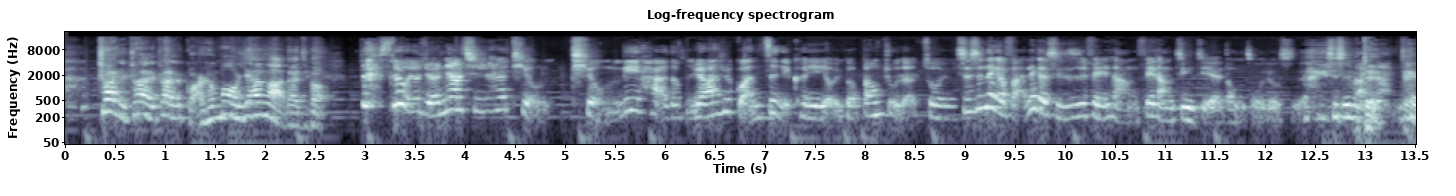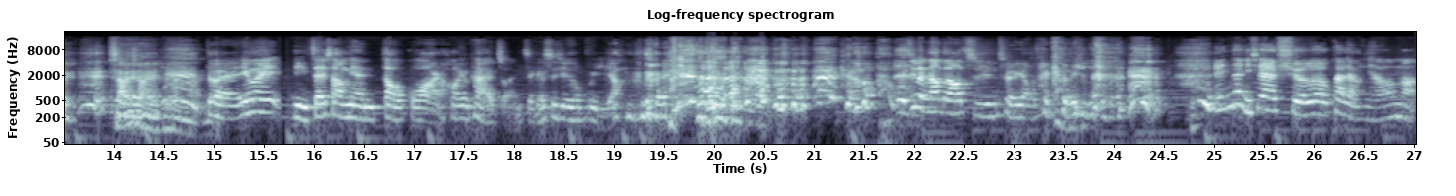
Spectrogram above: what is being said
转着转着转着，管上冒烟了，那就。对，所以我就觉得那样其实还挺挺厉害的。原来是管自己可以有一个帮助的作用。其实那个反那个其实是非常非常进阶的动作，就是 其实蛮难的。想想也是很难。对，因为你在上面倒挂，然后又开始转，整个世界都不一样。对。然后我基本上都要吃晕车药才可以。哎，那你现在学了快两年了嘛？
